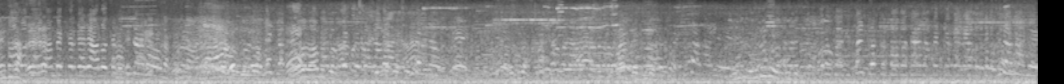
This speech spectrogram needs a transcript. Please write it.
అంబేద్కర్ గారి ఆలోచన విధానం కొనసాగిస్తాం డాక్టర్ బాబాసాహెబ్ అంబేద్కర్ గారి ఆలోచన విధానాన్ని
